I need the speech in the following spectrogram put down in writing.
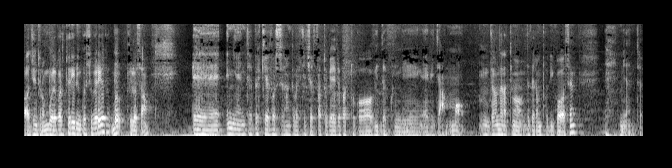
so, la gente non vuole partorire in questo periodo, boh, chi lo sa. E, e, niente, perché forse anche perché c'è il fatto che è il reparto Covid e quindi evitiamo. Devo andare un attimo a vedere un po' di cose. E niente.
